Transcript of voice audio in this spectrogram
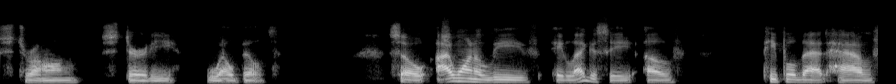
strong, sturdy, well built. So I want to leave a legacy of people that have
